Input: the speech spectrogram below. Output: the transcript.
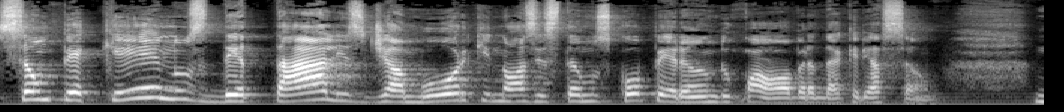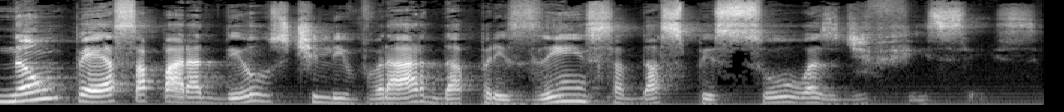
São pequenos detalhes de amor que nós estamos cooperando com a obra da criação. Não peça para Deus te livrar da presença das pessoas difíceis.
